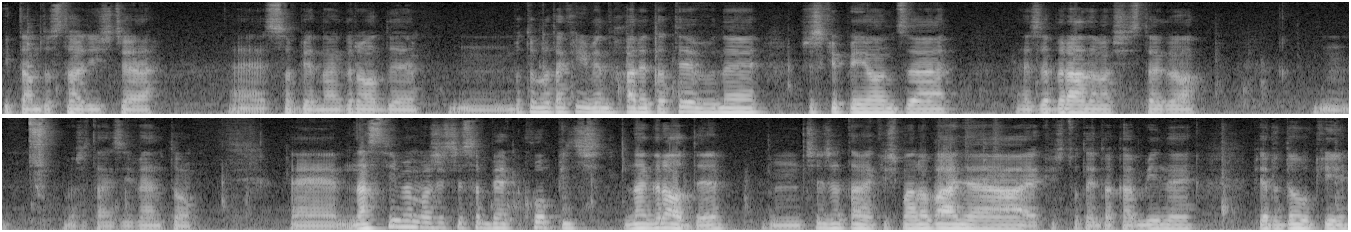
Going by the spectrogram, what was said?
i tam dostaliście sobie nagrody, mm, bo to był taki event charytatywny, wszystkie pieniądze e, zebrane właśnie z tego, mm, może tak z eventu. E, Na Steamie możecie sobie kupić nagrody, mm, czy że tam jakieś malowania, jakieś tutaj do kabiny, pierdółki.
